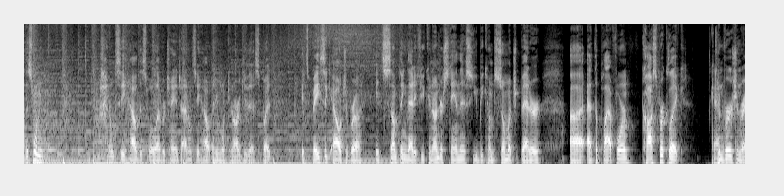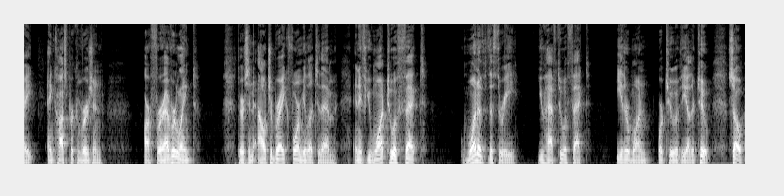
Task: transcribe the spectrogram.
this one, I don't see how this will ever change. I don't see how anyone can argue this, but it's basic algebra. It's something that if you can understand this, you become so much better uh, at the platform. Cost per click, Okay. conversion rate, and cost per conversion are forever linked. There's an algebraic formula to them. And if you want to affect one of the three, you have to affect either one or two of the other two. So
